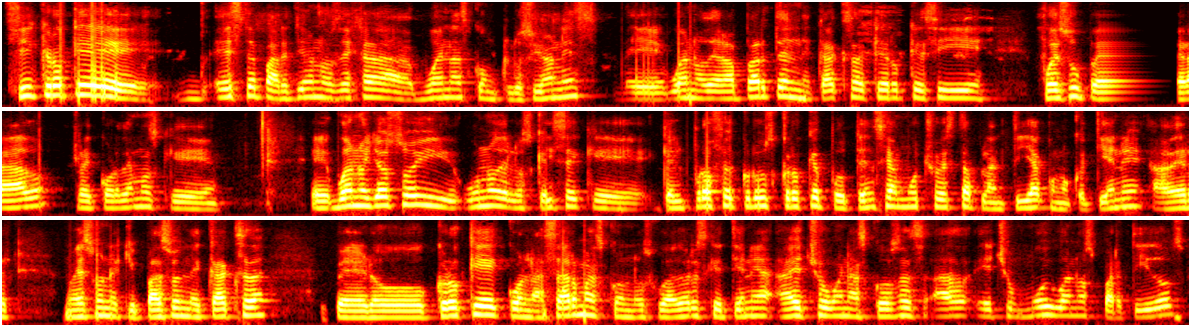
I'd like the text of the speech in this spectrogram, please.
Sí, creo que este partido nos deja buenas conclusiones. Eh, bueno, de la parte del Necaxa creo que sí fue superado. Recordemos que, eh, bueno, yo soy uno de los que dice que, que, el profe Cruz creo que potencia mucho esta plantilla con lo que tiene. A ver, no es un equipazo el Necaxa, pero creo que con las armas, con los jugadores que tiene, ha hecho buenas cosas, ha hecho muy buenos partidos,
